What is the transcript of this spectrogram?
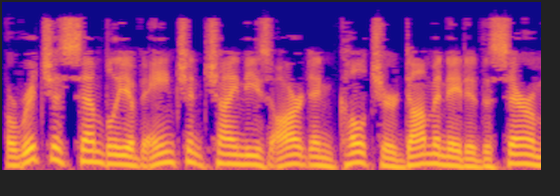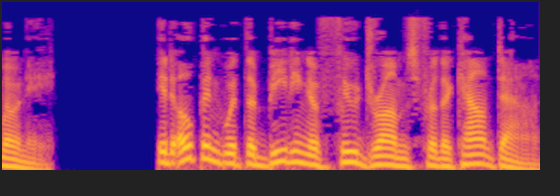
A rich assembly of ancient Chinese art and culture dominated the ceremony. It opened with the beating of fu drums for the countdown.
